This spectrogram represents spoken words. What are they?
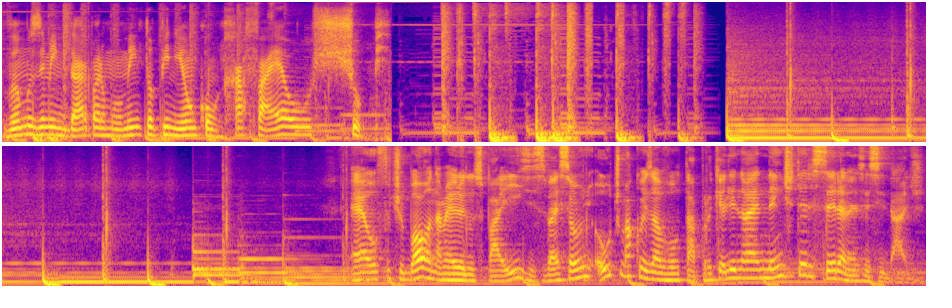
Vamos emendar para o momento opinião com Rafael Schupp. É, o futebol, na maioria dos países, vai ser a última coisa a voltar, porque ele não é nem de terceira necessidade.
